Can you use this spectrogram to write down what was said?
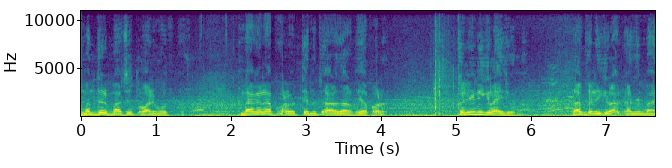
ਮੰਦਿਰ ਮਸਜਿਦ ਤੁਹਾਡੀ ਮੌਤ ਮੈਂ ਕਹਿੰਦਾ ਫੜ ਤਿੰਨ 4000 ਰੁਪਇਆ ਫੜ। ਕਲੀ ਨਹੀਂ ਕਰਾਈ ਜੋ ਨਾ ਤਾਂ ਕਲੀ ਕਰਾ ਕਹਿੰਦੇ ਮੈਂ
